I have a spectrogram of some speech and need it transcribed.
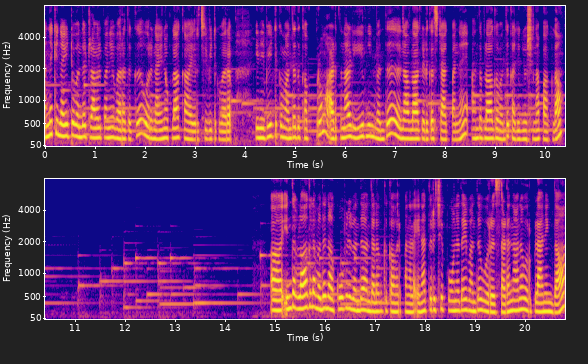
அன்னைக்கு நைட்டு வந்து ட்ராவல் பண்ணி வரதுக்கு ஒரு நைன் ஓ கிளாக் ஆயிடுச்சு வீட்டுக்கு வர. இனி வீட்டுக்கு வந்ததுக்கப்புறம் அடுத்த நாள் ஈவினிங் வந்து நான் vlog எடுக்க ஸ்டார்ட் பண்ணேன். அந்த vlog-அ வந்து கண்டினியூஷனாக பார்க்கலாம். இந்த விலாகில் வந்து நான் கோவில் வந்து அந்த அளவுக்கு கவர் பண்ணலை. ஏன்னா திருச்சி போனதே வந்து ஒரு சடனான ஒரு பிளானிங் தான்.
